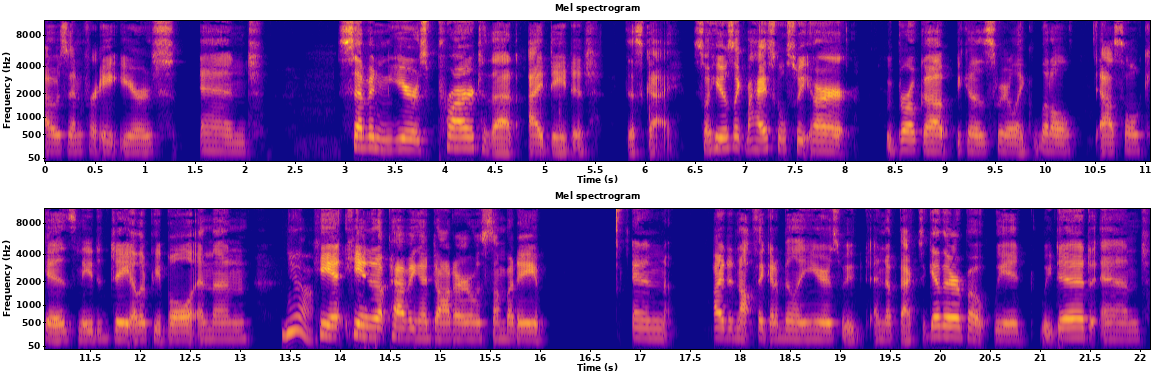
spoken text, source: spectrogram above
I was in for eight years, and seven years prior to that, I dated this guy. So he was like my high school sweetheart. We broke up because we were like little asshole kids, needed to date other people, and then Yeah. he he ended up having a daughter with somebody and i did not think in a million years we'd end up back together but we we did and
